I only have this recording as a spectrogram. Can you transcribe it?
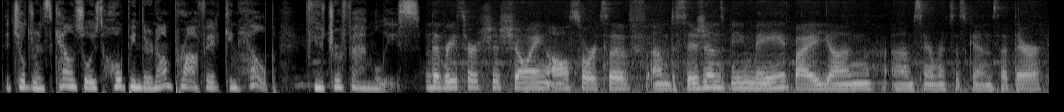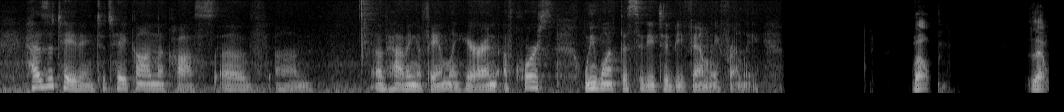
The Children's Council is hoping their nonprofit can help future families. The research is showing all sorts of um, decisions being made by young um, San Franciscans that they're hesitating to take on the costs of. Um, of having a family here. And of course, we want the city to be family friendly. Well, that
